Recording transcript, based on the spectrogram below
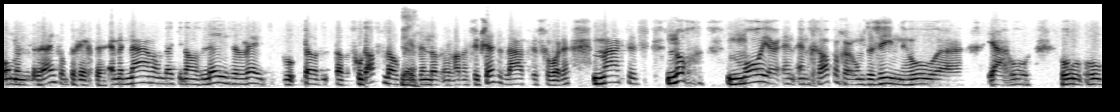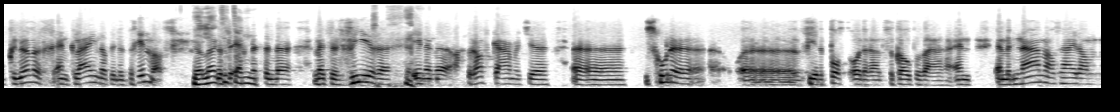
om een bedrijf op te richten. En met name omdat je dan als lezer weet dat het, dat het goed afgelopen is en dat, wat een succes het later is geworden, maakt het nog mooier en, en grappiger om te zien hoe, uh, ja, hoe, hoe, hoe knullig en klein dat in het begin was. Ja, lijkt het dan... uh, met z'n vieren in een uh, achterafkamertje schoenen via de postorder aan het verkopen waren. En, en met name als hij dan eh,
